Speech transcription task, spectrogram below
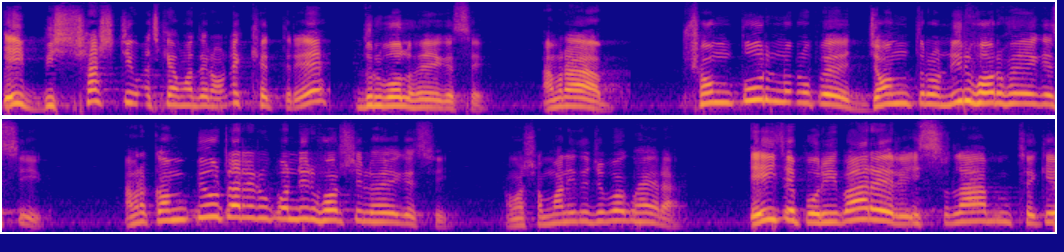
এই বিশ্বাসটি আজকে আমাদের অনেক ক্ষেত্রে দুর্বল হয়ে গেছে। আমরা সম্পূর্ণরূপে যন্ত্র নির্ভর হয়ে গেছি। আমরা কম্পিউটারের উপর নির্ভরশীল হয়ে গেছি। আমার সম্মানিত যুবক ভাইরা এই যে পরিবারের ইসলাম থেকে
